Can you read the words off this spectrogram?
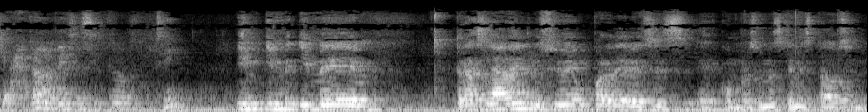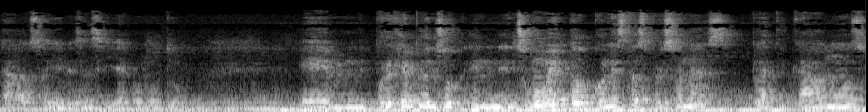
Claro, necesito, sí. Y, y me- y me traslada inclusive un par de veces eh, con personas que han estado sentados ahí en esa silla como tú. Em, por ejemplo, en su, en, en su momento con estas personas platicábamos,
